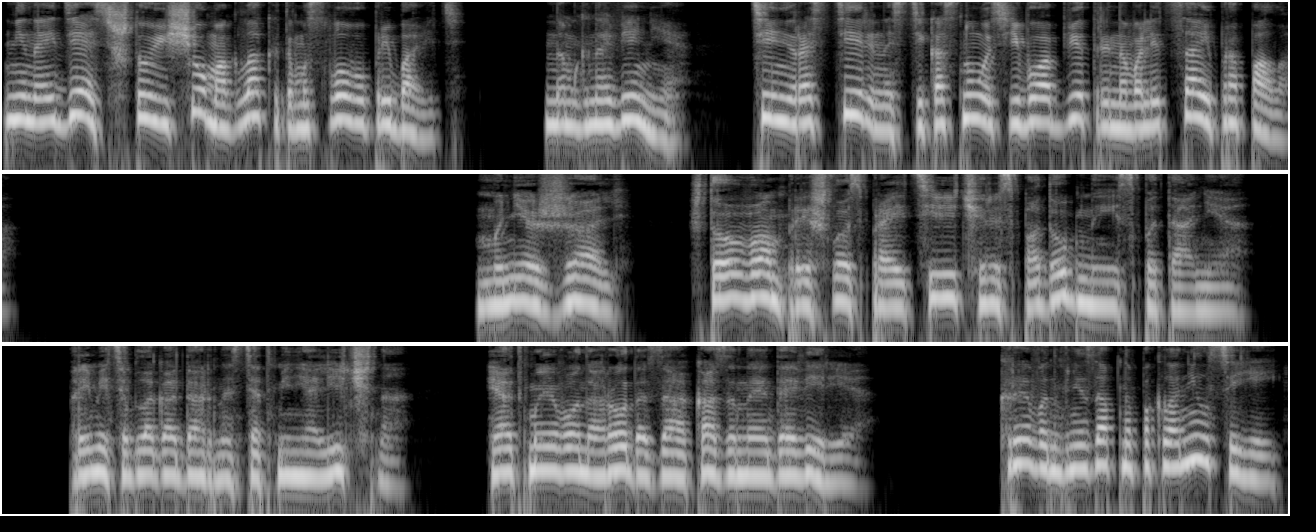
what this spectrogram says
не найдясь, что еще могла к этому слову прибавить. На мгновение тень растерянности коснулась его обветренного лица и пропала. «Мне жаль, что вам пришлось пройти через подобные испытания. Примите благодарность от меня лично и от моего народа за оказанное доверие». Креван внезапно поклонился ей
